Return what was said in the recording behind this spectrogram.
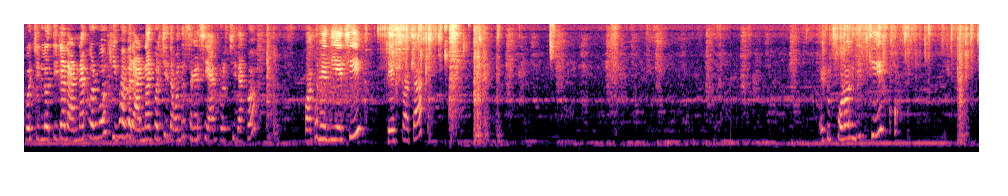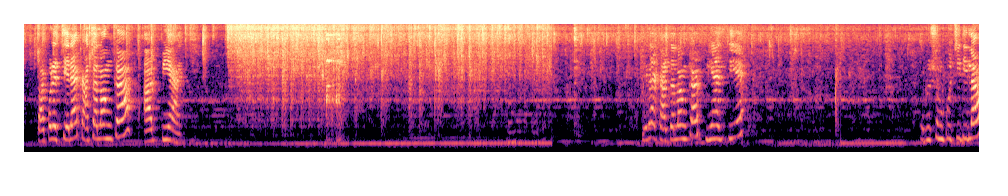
কচুর লতিটা রান্না করব, কীভাবে রান্না করছি তোমাদের সঙ্গে শেয়ার করছি, দেখো। প্রথমে দিয়েছি তেজপাতা। একটু ফোড়ন দিচ্ছি। তারপরে চেরা, কাঁচা লঙ্কা আর পেঁয়াজ। চেরা, কাঁচা লঙ্কা, পেঁয়াজ দিয়ে রসুন কুচি দিলাম।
